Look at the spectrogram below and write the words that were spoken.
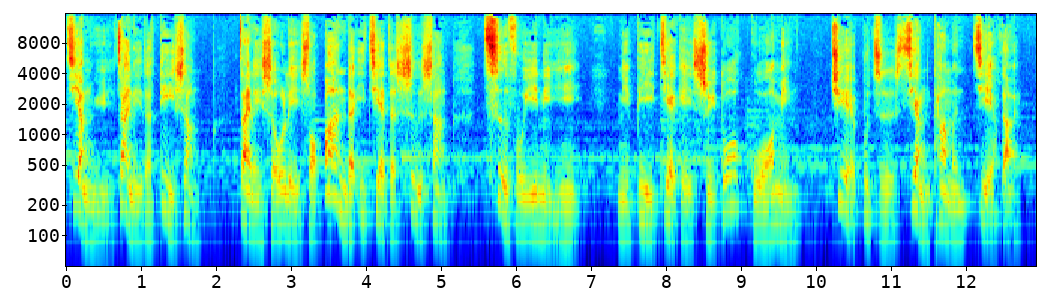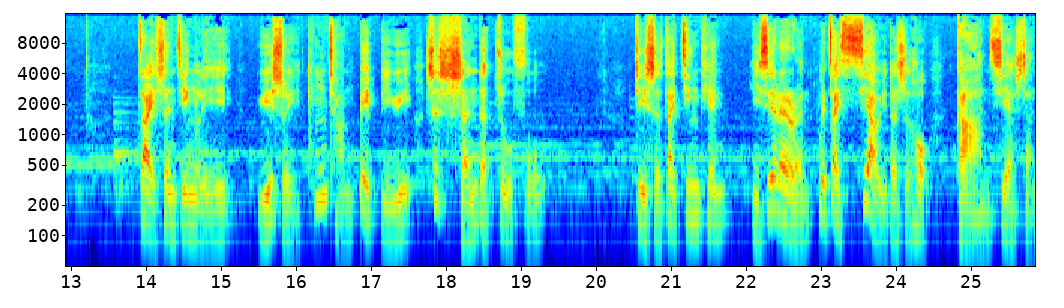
降雨在你的地上，在你手里所办的一切的事上赐福于你。你必借给许多国民，却不止向他们借贷。在圣经里，雨水通常被比喻是神的祝福。即使在今天，以色列人会在下雨的时候感谢神，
